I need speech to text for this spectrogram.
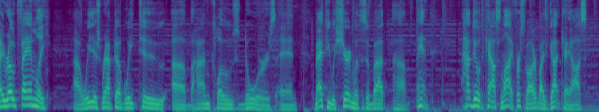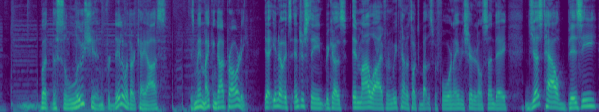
Hey, Road family. Uh, we just wrapped up week two of Behind Closed Doors, and Matthew was sharing with us about, uh, man, how to deal with the chaos in life. First of all, everybody's got chaos, but the solution for dealing with our chaos is, man, making God priority. Yeah, you know, it's interesting because in my life, and we've kind of talked about this before, and I even shared it on Sunday, just how busy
